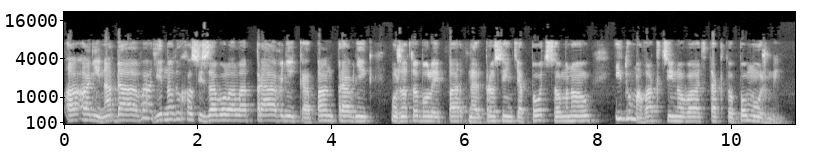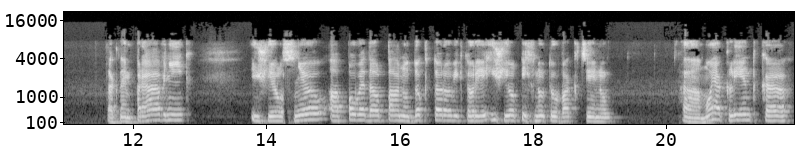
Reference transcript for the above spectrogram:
a ani nadávať. Jednoducho si zavolala právnika. Pán právnik, možno to bol jej partner, prosím ťa, poď so mnou, idú ma vakcinovať, tak to pomôž mi. Tak ten právnik išiel s ňou a povedal pánu doktorovi, ktorý išiel pichnutú vakcínu, a moja klientka,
